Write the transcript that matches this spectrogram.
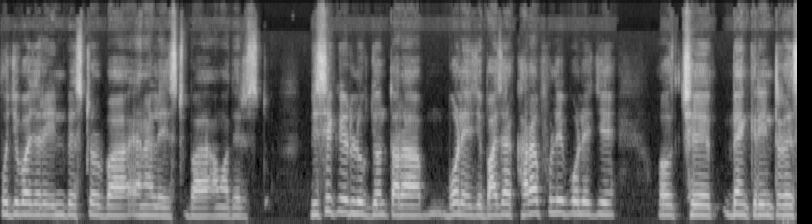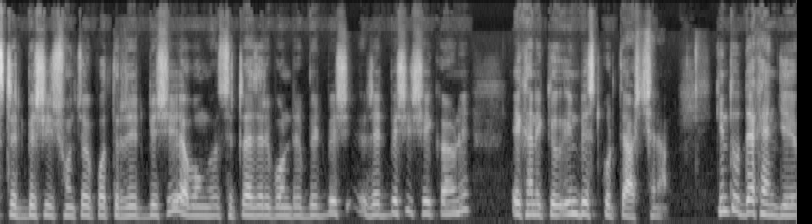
পুঁজিবাজারে ইনভেস্টর বা অ্যানালিস্ট বা আমাদের বিসেকের লোকজন তারা বলে যে বাজার খারাপ হলে বলে যে হচ্ছে ব্যাংকের ইন্টারেস্ট রেট বেশি সঞ্চয়পত্রের রেট বেশি এবং হচ্ছে ট্রেজারি বন্ডের রেট বেশি রেট বেশি সেই কারণে এখানে কেউ ইনভেস্ট করতে আসছে না। কিন্তু দেখেন যে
